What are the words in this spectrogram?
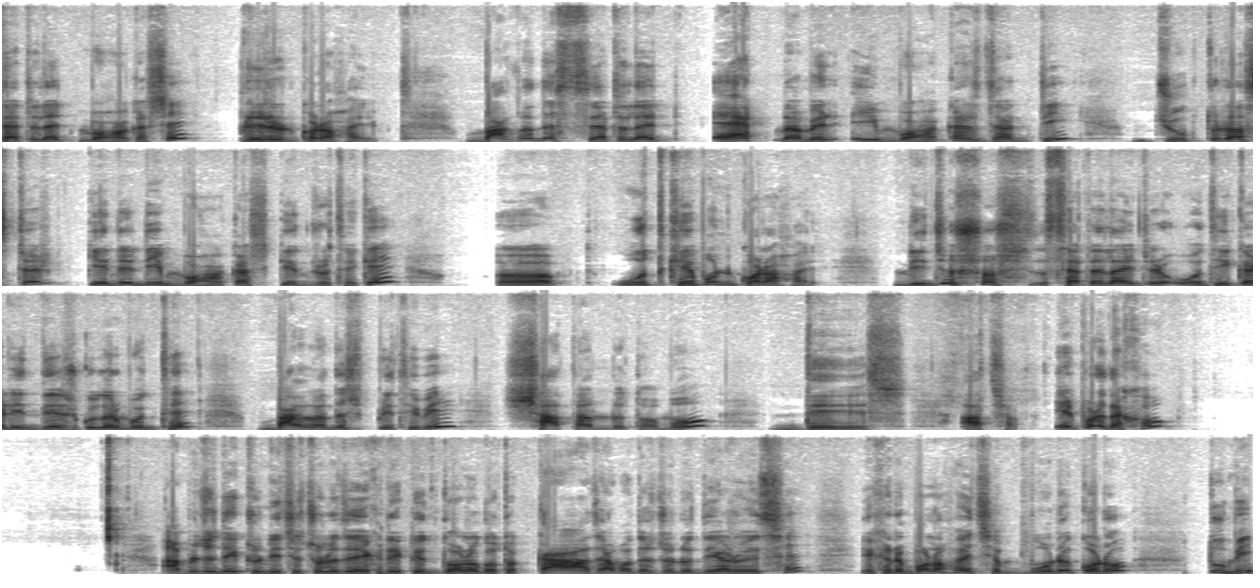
স্যাটেলাইট মহাকাশে প্রেরণ করা হয়। বাংলাদেশ স্যাটেলাইট এক নামের এই মহাকাশ যানটি যুক্তরাষ্ট্রের কেনেডি মহাকাশ কেন্দ্র থেকে উৎক্ষেপণ করা হয়। নিজস্ব স্যাটেলাইটের অধিকারী দেশগুলোর মধ্যে বাংলাদেশ পৃথিবীর সাতান্নতম দেশ। আচ্ছা এরপরে দেখো, আমরা যদি একটু নিচে চলে যাই, এখানে একটি দলগত কাজ আমাদের জন্য দেওয়া রয়েছে। এখানে বলা হয়েছে, মনে করো তুমি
